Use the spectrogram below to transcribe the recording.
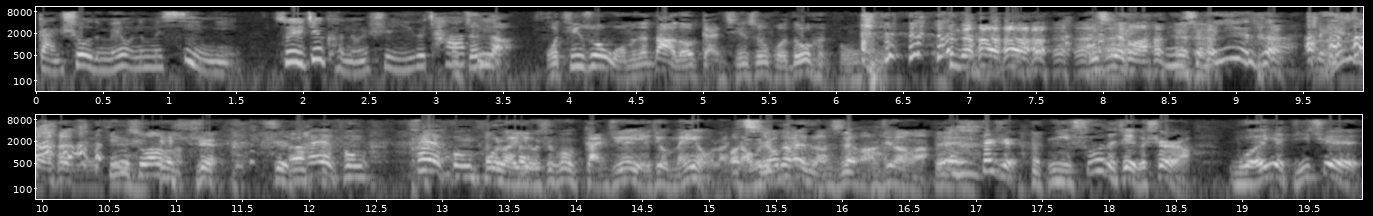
感受的没有那么细腻，所以这可能是一个差别。哦真的，我听说我们的大佬感情生活都很丰富，不是吗？你什么意思？没什么，听说了。是是太丰太丰富了，有时候感觉也就没有了，哦找不着北了，迟钝了是吧你知道吗？对但是你说的这个事儿啊，我也的确，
